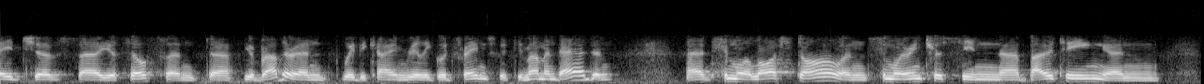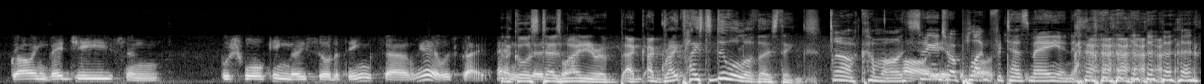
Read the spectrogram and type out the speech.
age of uh, yourself and uh, your brother, and we became really good friends with your mum and dad, and had similar lifestyle and similar interests in uh, boating and growing veggies and bushwalking, these sort of things. So yeah, it was great. And of course. Tasmania, a, a, a great place to do all of those things. Oh, come on. It's Oh, turning into a plug was. for Tasmania now.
